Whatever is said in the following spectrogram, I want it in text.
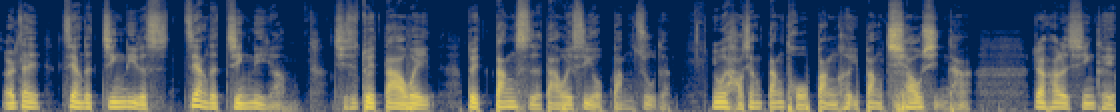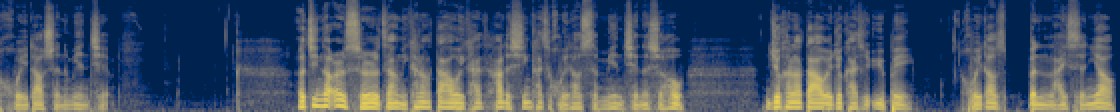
而在这样的经历的这样的经历啊，其实对大卫对当时的大卫是有帮助的，因为好像当头棒喝一棒敲醒他，让他的心可以回到神的面前。而进到二十二章，你看到大卫开他的心开始回到神面前的时候，你就看到大卫就开始预备回到本来神要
